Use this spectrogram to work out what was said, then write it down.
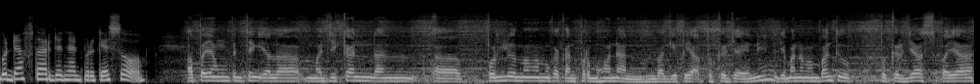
berdaftar dengan Perkeso. Apa yang penting ialah majikan dan uh, perlu mengemukakan permohonan bagi pihak pekerja ini di mana membantu pekerja supaya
